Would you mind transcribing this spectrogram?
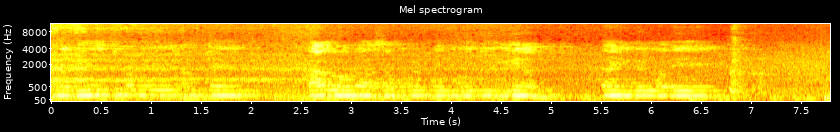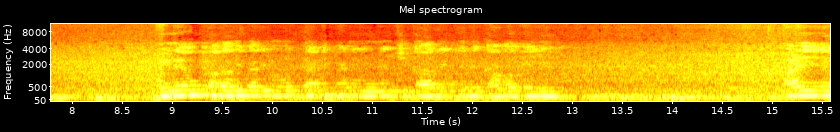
आणि डी एस टीमध्ये आमचे काल मोठा संघटने विरोधी युनियन त्या युनियनमध्ये युनियन पदाधिकारी म्हणून त्या ठिकाणी युनियनची कार्य केली कामं केली. आणि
